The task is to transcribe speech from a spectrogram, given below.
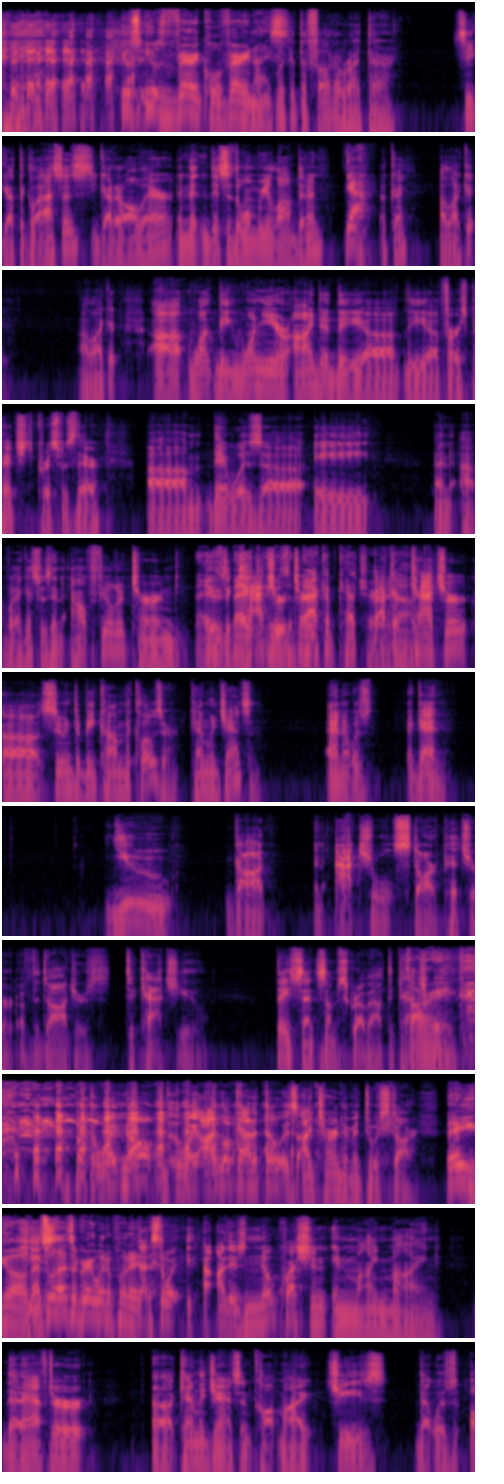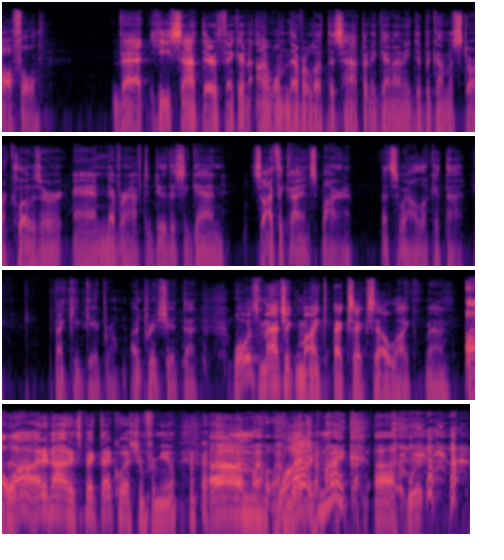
he was he was very cool, very nice. Look at the photo right there. So you got the glasses, you got it all there, and th- this is the one where you lobbed it in. yeah, Okay, I like it. I like it. Uh, one the one year I did the uh, the uh, first pitch, Chris was there. Um, there was uh, a an uh, well, I guess it was an outfielder turned. He It was was a ba- he catcher was a turned backup catcher, Backup yeah. catcher, uh, soon to become the closer, Kenley Jansen, and it was again. You got an actual star pitcher of the Dodgers to catch you. They sent some scrub out to catch Sorry. me. But the way no, the way I look at it though is I turned him into a star. There you go. That's what, that's a great way to put it. That's the way. Uh, there's no question in my mind that after uh, Kenley Jansen caught my cheese that was awful, that he sat there thinking, "I will never let this happen again. I need to become a star closer and never have to do this again." So I think I inspired him. That's the way I look at that. Thank you, Gabriel. I appreciate that. What was Magic Mike XXL like, man? Oh wow! I did not expect that question from you, um, Magic Mike. Uh,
